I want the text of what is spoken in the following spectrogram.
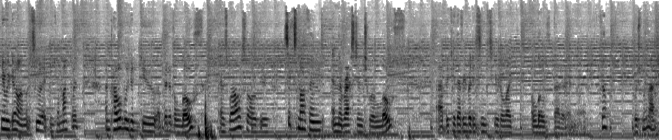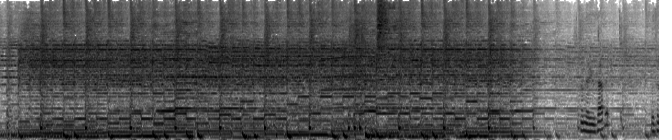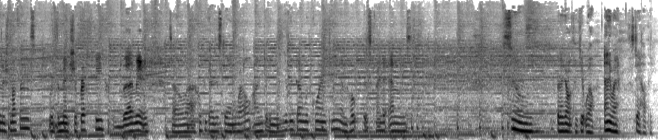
here we go and let's see what I can come up with. I'm probably going to do a bit of a loaf as well. So I'll do six muffins and the rest into a loaf uh, because everybody seems here to like a loaf better anyway. So wish me luck. And there you have it. The finished muffins with the makeshift recipe by me. So I uh, hope you guys are staying well. I'm getting really done with quarantine and hope this kind of ends soon. But I don't think it will. Anyway, stay healthy.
